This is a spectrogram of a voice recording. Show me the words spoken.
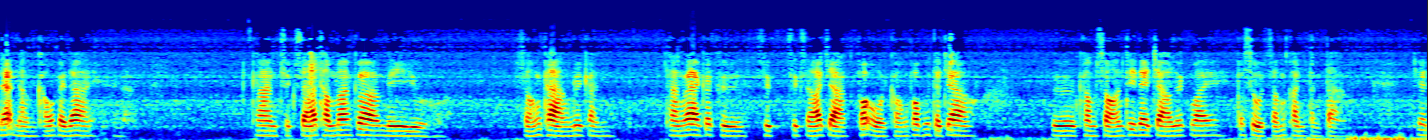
แนะนำเขาไปได้ การศึกษาธรรมะก็มีอยู่สองทางด้วยกัน ทางแรกก็คือศึกศึกษาจากพระโอษฐ์ของพระพุทธเจ้า คือคำสอนที่ได้จารึกไว้พระสูตรสำคัญต่างๆ เช่น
